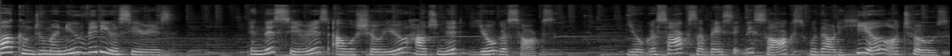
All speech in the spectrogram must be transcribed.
Welcome to my new video series. In this series I will show you how to knit yoga socks. Yoga socks are basically socks without a heel or toes.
